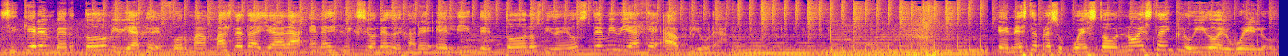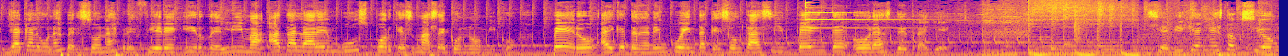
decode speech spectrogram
Si quieren ver todo mi viaje de forma más detallada, en la descripción les dejaré el link de todos los videos de mi viaje a Piura. En este presupuesto no está incluido el vuelo, ya que algunas personas prefieren ir de Lima a Talara en bus porque es más económico, pero hay que tener en cuenta que son casi 20 horas de trayecto. Si eligen esta opción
